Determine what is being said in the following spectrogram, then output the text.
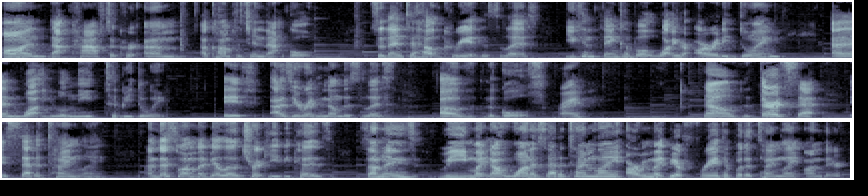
on that path to um, accomplishing that goal. So then to help create this list, you can think about what you're already doing and what you will need to be doing if as you're writing down this list of the goals, right? Now, the third step is set a timeline. And this one might be a little tricky because sometimes we might not want to set a timeline or we might be afraid to put a timeline on there.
